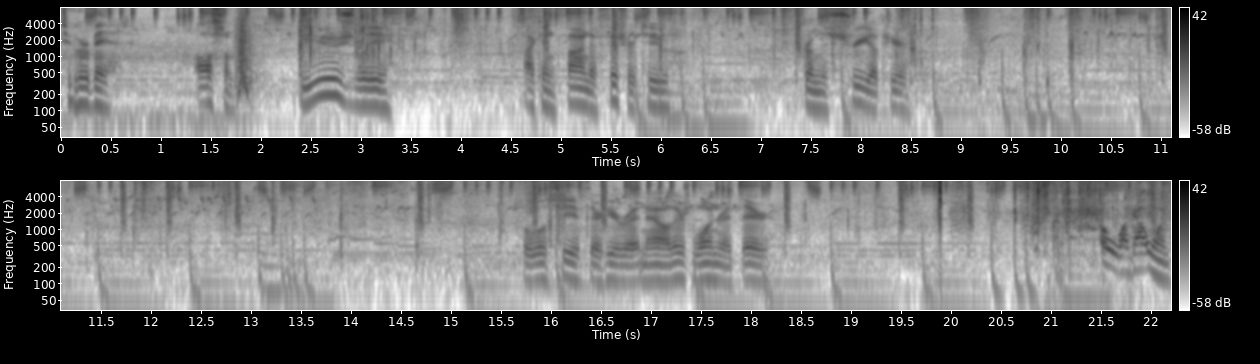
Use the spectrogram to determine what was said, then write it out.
to her bed. Awesome. Usually, I can find a fish or two from this tree up here. But we'll see if they're here right now. There's one right there. Oh, I got one.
